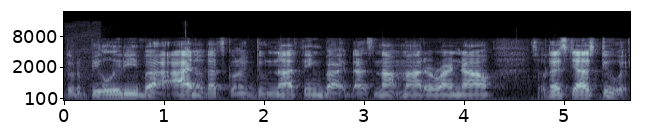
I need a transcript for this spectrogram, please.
durability but I know that's gonna do nothing but it does not matter right now so let's just do it.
